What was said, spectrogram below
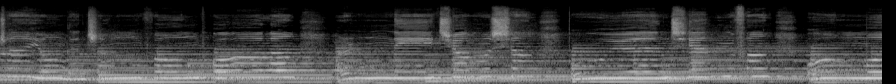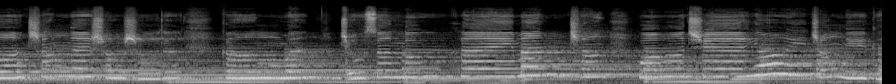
船，勇敢乘风破浪；而你就像不远前方默默张开双手的港湾。就算路还漫长，我却有一种预感，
